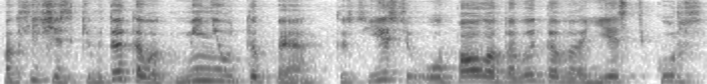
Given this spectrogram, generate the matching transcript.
фактически вот это вот мини-УТП. То есть есть у Павла Давыдова есть курс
